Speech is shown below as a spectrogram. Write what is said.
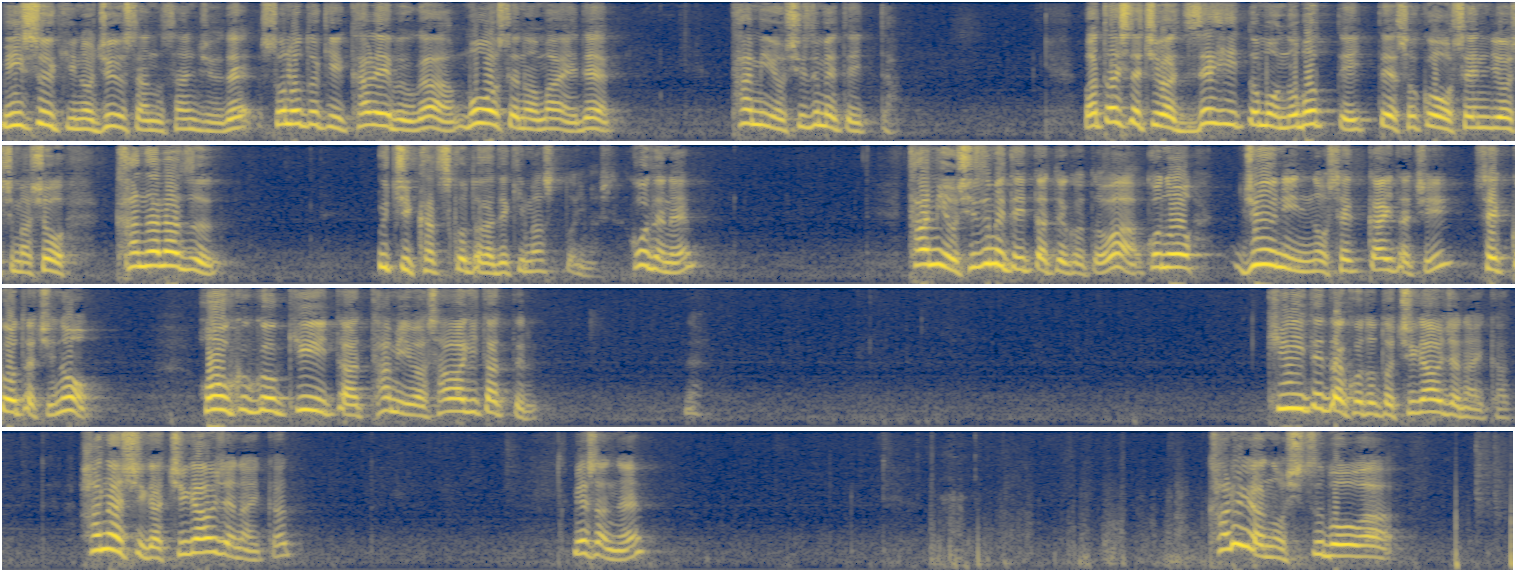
民数記の13の30でその時カレブがモーセの前で民を沈めていった。私たちはぜひとも登っていってそこを占領しましょう。必ず打ち勝つことができますと言いました。ここでね、民を沈めていったということは、この10人の石灰たち、石膏たちの報告を聞いた民は騒ぎ立ってる。聞いてたことと違うじゃないか。話が違うじゃないか。皆さんね、彼らの失望は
